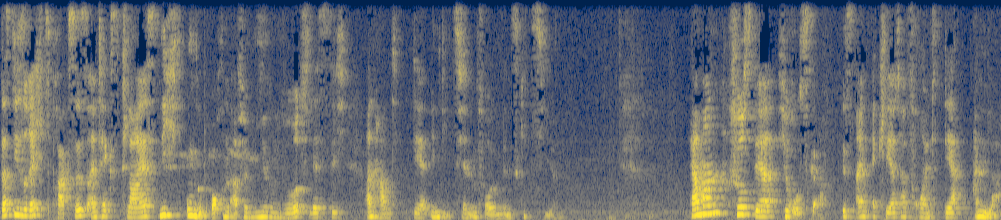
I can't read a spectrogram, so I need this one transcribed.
Dass diese Rechtspraxis ein Text Kleist nicht ungebrochen affirmieren wird, lässt sich anhand der Indizien im Folgenden skizzieren. Hermann, Fürst der Cherusker, ist ein erklärter Freund der Anlage.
